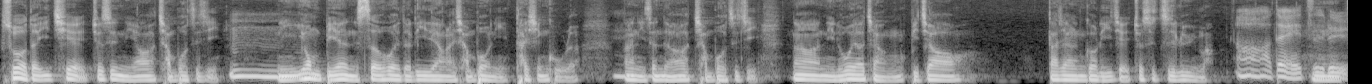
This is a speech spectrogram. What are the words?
所有的一切，就是你要强迫自己。嗯，你用别人社会的力量来强迫你，太辛苦了。那你真的要强迫自己。那你如果要讲比较大家能够理解，就是自律嘛。哦哦，对，自律。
